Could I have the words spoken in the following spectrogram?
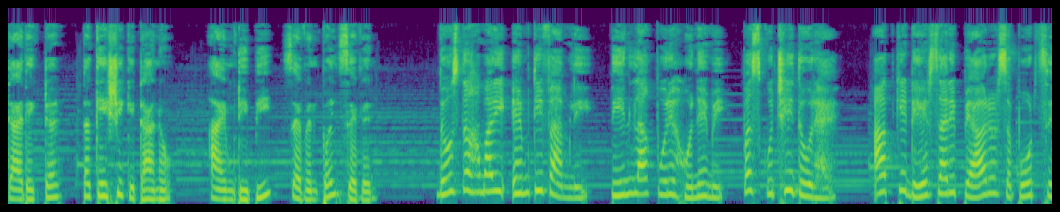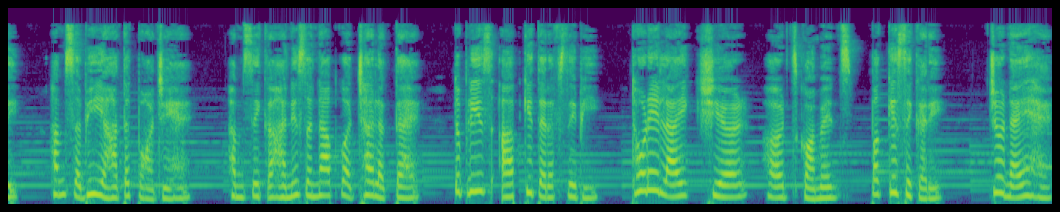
director Takeshi Kitano I M D B seven point seven दोस्तों, हमारी एम फैमिली तीन लाख पूरे होने में बस कुछ ही दूर है। आपके ढेर सारे प्यार और सपोर्ट से हम सभी यहाँ तक पहुँचे हैं। हमसे कहानी सुनना आपको अच्छा लगता है तो प्लीज़ आपकी तरफ़ से भी थोड़े लाइक शेयर हर्ट्स कमेंट्स पक्के से करें, जो नए हैं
